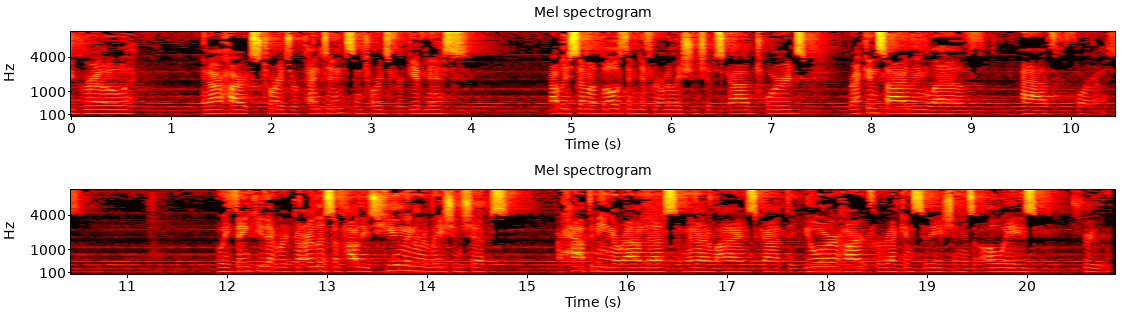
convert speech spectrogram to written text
to grow in our hearts towards repentance and towards forgiveness, probably some of both in different relationships, God, towards reconciling love that you have for us. And we thank you that regardless of how these human relationships are happening around us and in our lives, God, that your heart for reconciliation is always true.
